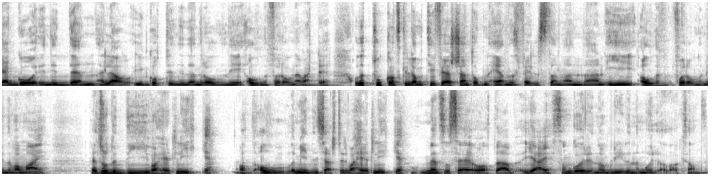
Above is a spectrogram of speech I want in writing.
jeg går inn i den, eller jeg har gått inn i den rollen i alle forholdene jeg har vært i. Og det tok ganske lang tid før jeg skjønte at den ene fellesnevneren i alle forholdene mine var meg. Jeg trodde de var helt like. At alle mine kjærester var helt like. Men så ser jeg jo at det er jeg som går inn og blir denne mora. da, ikke sant?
